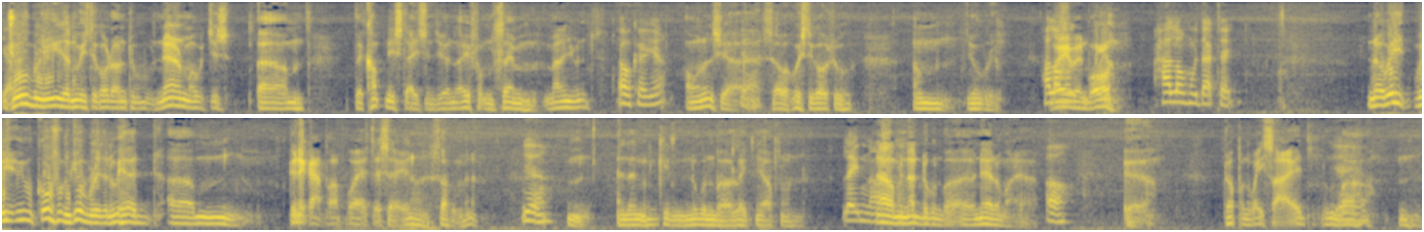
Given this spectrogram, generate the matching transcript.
Yeah. Jubilee, then we used to go down to Nerma, which is um, the company stations here, and they from the same management Okay, yeah. owners, yeah. Yeah. So we used to go to um, Jubilee. How long would- in Bourne. How long would that take? No, we, we, we would go from Jubilee, then we had um, Guinnegap halfway, as they say, you know, Stockholm, you know. Yeah, Mm. And then get late in the afternoon. late night. No, I mean, not Nugunba, uh, Nerma, yeah. Oh, yeah. Drop on the wayside. Yeah, Mhm.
